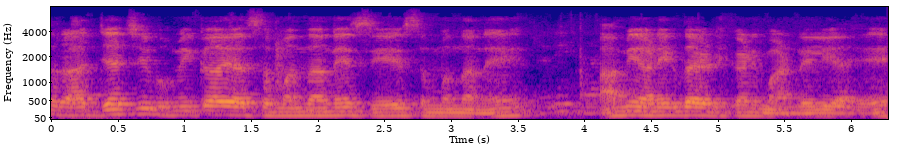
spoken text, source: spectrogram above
राज्याची भूमिका या संबंधाने सीए संबंधाने आम्ही अनेकदा या ठिकाणी मांडलेली आहे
